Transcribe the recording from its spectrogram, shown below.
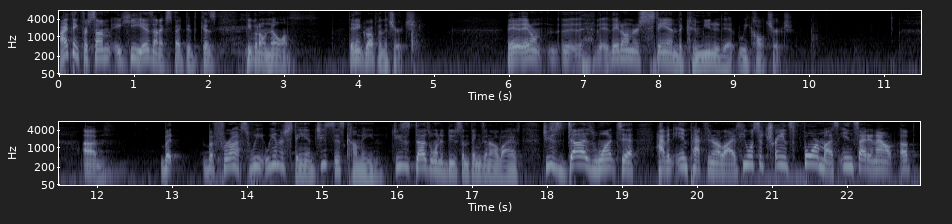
I think for some, He is unexpected because people don't know Him. They didn't grow up in the church. They, they, don't, uh, they don't understand the community that we call church. Um, but, but for us, we, we understand Jesus is coming. Jesus does want to do some things in our lives. Jesus does want to have an impact in our lives. He wants to transform us inside and out, up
